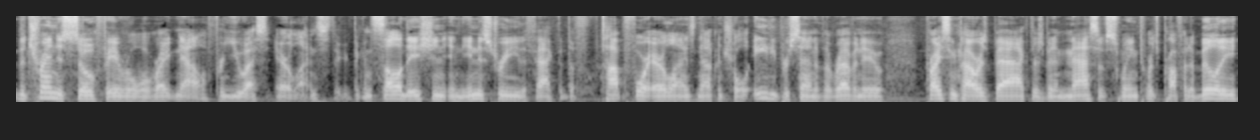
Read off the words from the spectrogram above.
the, trend is so favorable right now for U.S. airlines. The, the consolidation in the industry, the fact that the top four airlines now control 80% of the revenue, pricing power is back. There's been a massive swing towards profitability.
